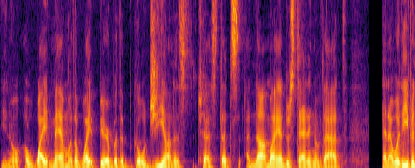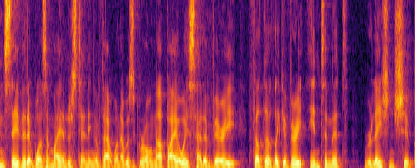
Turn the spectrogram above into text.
you know, a white man with a white beard with a gold G on his chest. That's not my understanding of that. And I would even say that it wasn't my understanding of that when I was growing up. I always had a very felt that like a very intimate relationship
